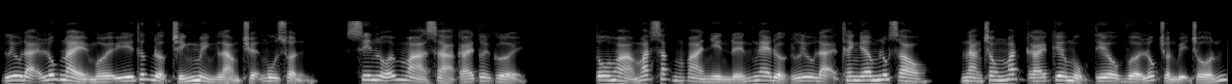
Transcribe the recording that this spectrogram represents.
Lưu Đại lúc này mới ý thức được chính mình làm chuyện ngu xuẩn, xin lỗi mà xả cái tươi cười. Tô Hòa mắt sắc mà nhìn đến nghe được Lưu Đại thanh âm lúc sau, nàng trong mắt cái kia mục tiêu vừa lúc chuẩn bị trốn,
